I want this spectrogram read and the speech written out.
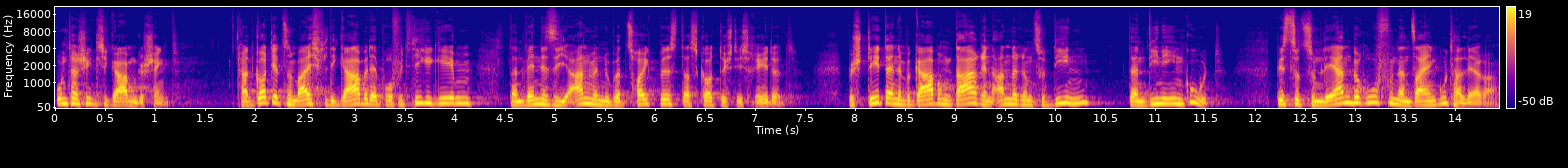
unterschiedliche Gaben geschenkt. Hat Gott dir zum Beispiel die Gabe der Prophetie gegeben, dann wende sie an, wenn du überzeugt bist, dass Gott durch dich redet. Besteht deine Begabung darin, anderen zu dienen, dann diene ihnen gut. Bist du zum Lehren berufen, dann sei ein guter Lehrer.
